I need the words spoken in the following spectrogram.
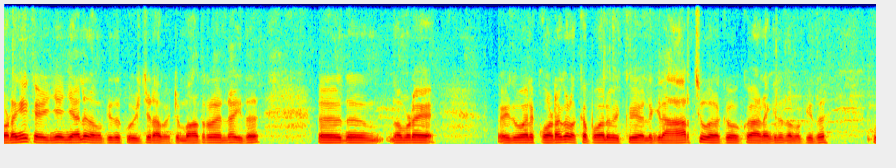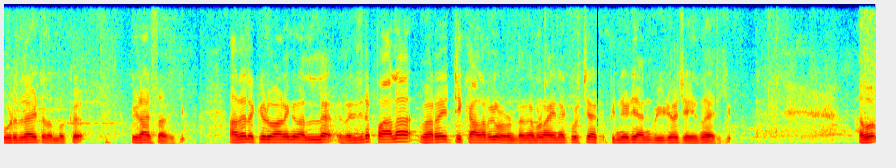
ഉണങ്ങി കഴിഞ്ഞ് കഴിഞ്ഞാൽ നമുക്കിത് കുഴിച്ചിടാൻ പറ്റും. മാത്രമല്ല ഇത് നമ്മുടെ ഇതുപോലെ കുടകളൊക്കെ പോലെ വെക്കുകയോ അല്ലെങ്കിൽ ആർച്ച് പോലൊക്കെ വെക്കുകയാണെങ്കിൽ നമുക്കിത് കൂടുതലായിട്ട് നമുക്ക് ഇടാൻ സാധിക്കും. അതിലൊക്കെ ഇടുവാണെങ്കിൽ നല്ല ഇത്. ഇതിന്റെ പല വെറൈറ്റി കളറുകളുണ്ട്. നമ്മൾ അതിനെക്കുറിച്ച് പിന്നീട് ഞാൻ വീഡിയോ ചെയ്യുന്നതായിരിക്കും. അപ്പോൾ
